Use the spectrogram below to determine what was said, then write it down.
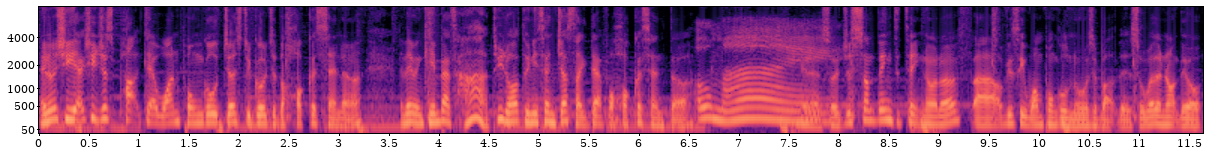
I know she actually just parked at one Punggol just to go to the hawker center, and then when came back, huh, three dollar twenty cent just like that for hawker center. Oh my. Yeah, so just something to take note of. Uh, obviously, One Punggol knows about this, so whether or not they'll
